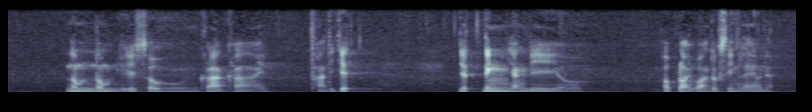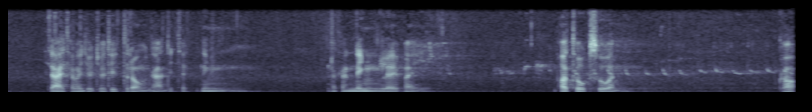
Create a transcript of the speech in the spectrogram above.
ๆนุ่มๆอยู่ที่ศูนย์กลางกายฐานที่เจ็ดหยุดนิ่งอย่างเดียวเพราะปล่อยวางทุกสิ่งแล้วเนี่ยใจจะมาหยุดอยู่ที่ตรงฐานที่เจ็ดนิ่ง แล้วก็นิ่งเลยไปพอถูกส่วน ก็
